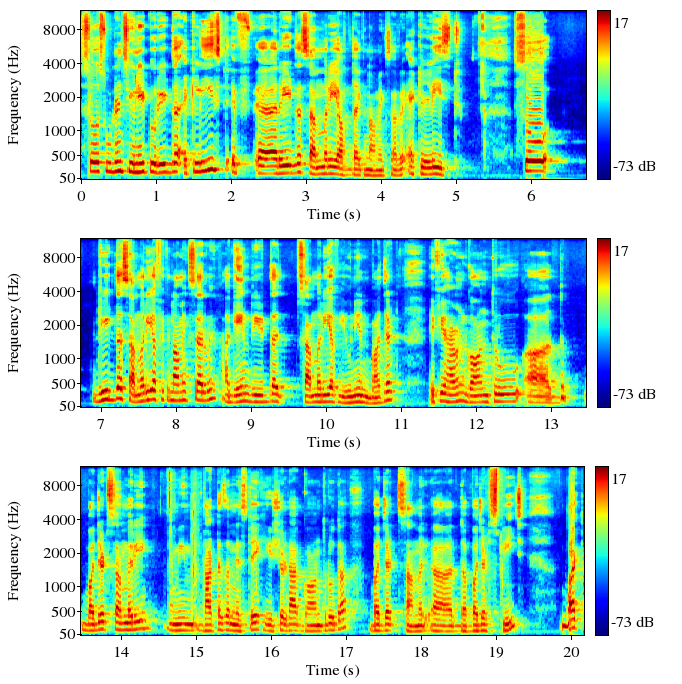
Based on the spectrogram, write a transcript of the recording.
So students, you need to read the at least if uh, read the summary of the economic survey at least. So read the summary of economic survey. Again, read the summary of union budget. If you haven't gone through uh, the budget summary, I mean that is a mistake. You should have gone through the budget summary, uh, the budget speech. But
